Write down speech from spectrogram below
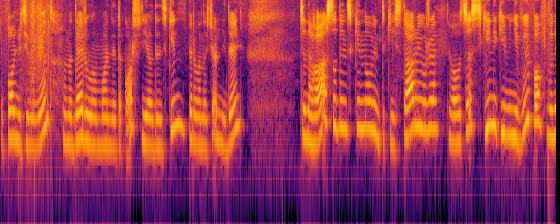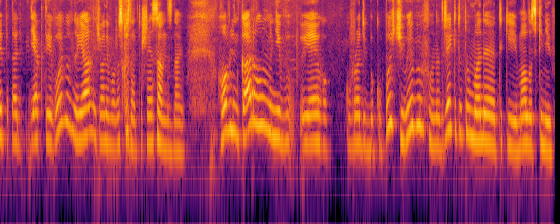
я пам'ятаю цей момент. На Деріла в мене також є один скін, первоначальний день. Це на газ один скін, ну він такий старий вже. А оце скін, який мені випав. Мене питають, як ти його вибив, але я нічого не можу сказати, тому що я сам не знаю. Гоблін Карл, мені я його вроді би купив чи вибив, а на Джекі тут у мене такі мало скінів.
